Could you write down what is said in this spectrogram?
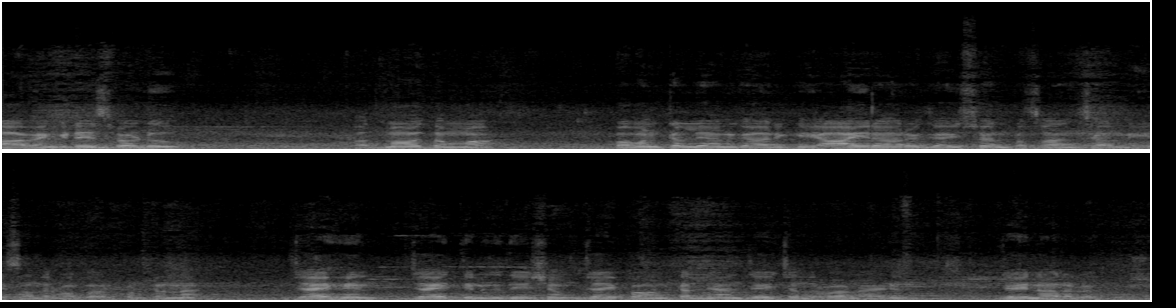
ఆ వెంకటేశ్వరుడు పద్మావతమ్మ పవన్ కళ్యాణ్ గారికి ఆయుర ఆరోగ్య ఐశ్వర్యం ప్రసాదించాలని ఈ సందర్భంగా కోరుకుంటున్నా. జై హింద్ జై తెలుగుదేశం జై పవన్ కళ్యాణ్ జై చంద్రబాబు నాయుడు జై నారా లోకేష్.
